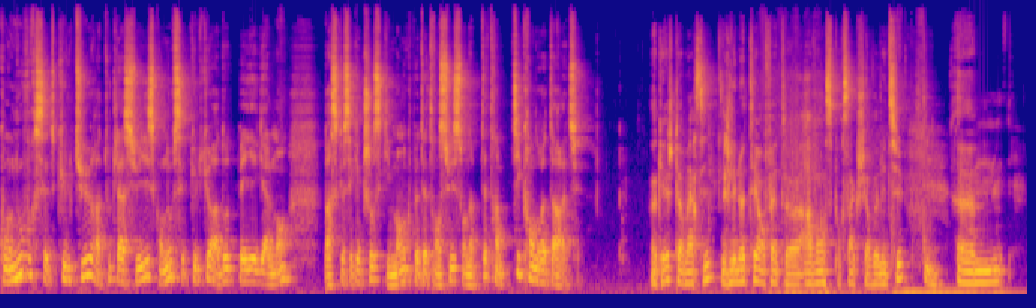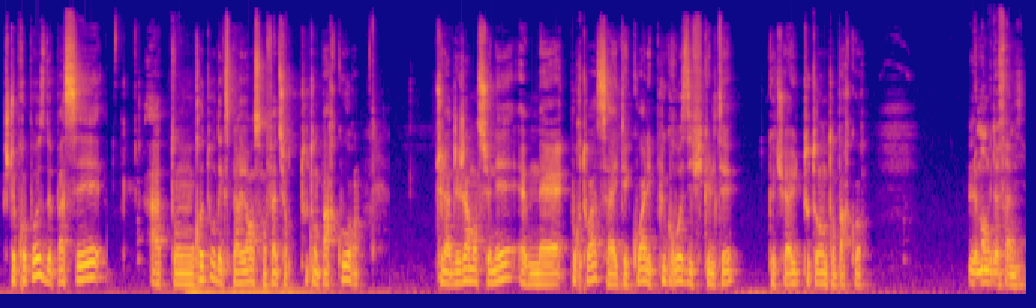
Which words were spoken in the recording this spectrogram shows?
qu'on ouvre cette culture à toute la Suisse, qu'on ouvre cette culture à d'autres pays également, parce que c'est quelque chose qui manque peut-être en Suisse. On a peut-être un petit cran de retard là-dessus. Ok, je te remercie. Je l'ai noté en fait euh, avant, c'est pour ça que je suis revenu dessus. Mm. Euh, je te propose de passer à ton retour d'expérience en fait sur tout ton parcours. Tu l'as déjà mentionné, mais pour toi, ça a été quoi les plus grosses difficultés que tu as eues tout au long de ton parcours? Le manque de famille,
